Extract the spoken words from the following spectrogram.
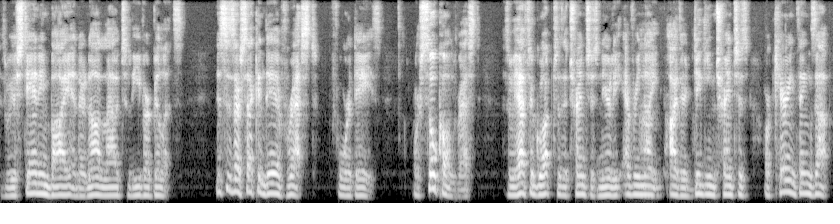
as we are standing by and are not allowed to leave our billets. This is our second day of rest, four days. or so called rest, as we have to go up to the trenches nearly every night, either digging trenches or carrying things up.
